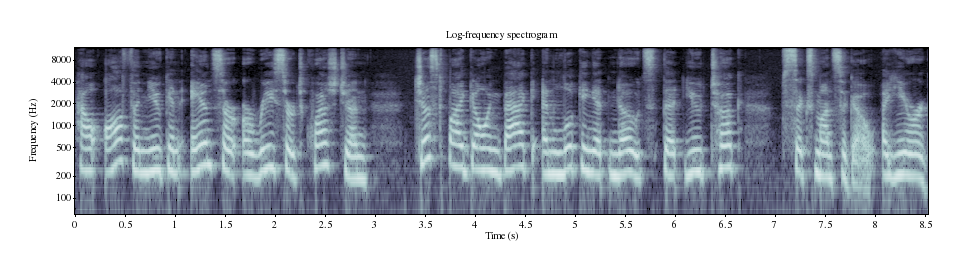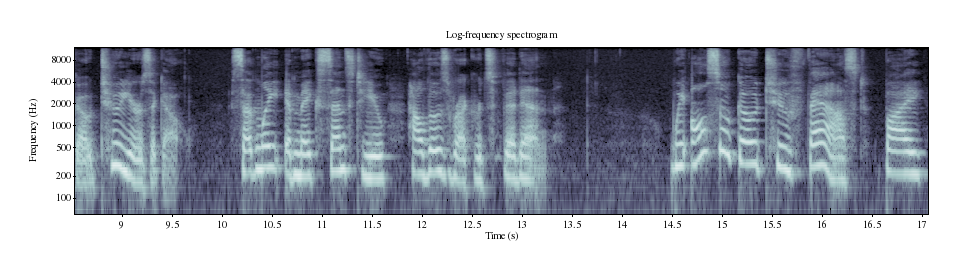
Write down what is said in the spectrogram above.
how often you can answer a research question just by going back and looking at notes that you took six months ago, a year ago, two years ago. Suddenly it makes sense to you how those records fit in. We also go too fast by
